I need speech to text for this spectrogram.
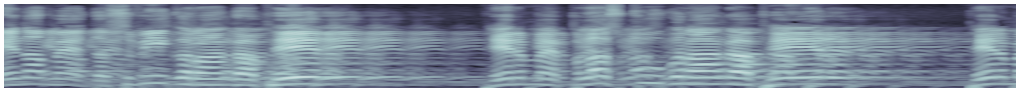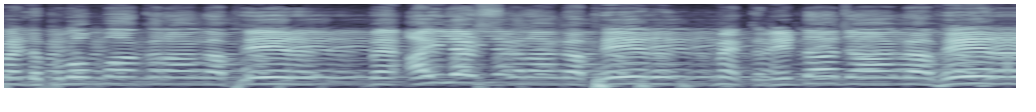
ਕਹਿੰਦਾ, ਮੈਂ 10ਵੀਂ ਕਰਾਂਗਾ, ਫੇਰ। ਫਿਰ ਮੈਂ ਪਲੱਸ 2 ਕਰਾਂਗਾ, ਫੇਰ। ਫਿਰ ਮੈਂ ਡਿਪਲੋਮਾ ਕਰਾਂਗਾ ਫੇਰ ਮੈਂ ਆਈਲੈਟਸ ਕਰਾਂਗਾ ਫੇਰ ਮੈਂ ਕੈਨੇਡਾ ਜਾਵਾਂਗਾ ਫੇਰ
